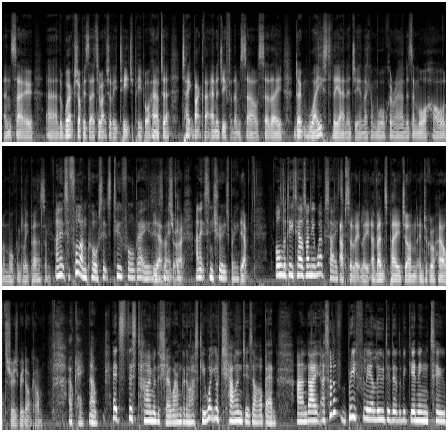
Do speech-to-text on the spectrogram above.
And so uh, the workshop is there to actually teach people how to take back that energy for themselves so they don't waste the energy and they can walk around as a more whole and more complete person. And it's a full on course, it's two full days. Yeah, that's it? right. And it's in Shrewsbury. Yep. All the details on your website. Absolutely. Events page on integralhealthshrewsbury.com. Okay, now it's this time of the show where I'm going to ask you what your challenges are, Ben. And I, I sort of briefly alluded at the beginning to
